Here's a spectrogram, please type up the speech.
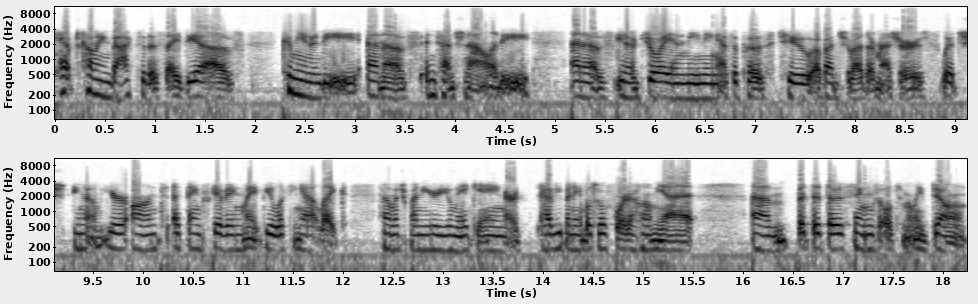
kept coming back to this idea of community and of intentionality and of you know joy and meaning as opposed to a bunch of other measures which you know your aunt at Thanksgiving might be looking at like how much money are you making or have you been able to afford a home yet um, but that those things ultimately don't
